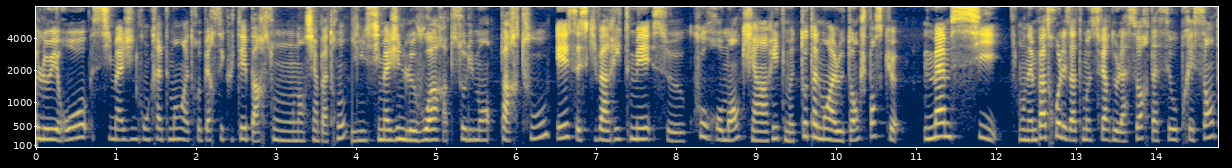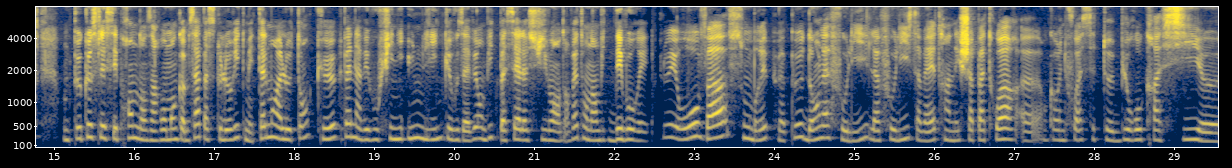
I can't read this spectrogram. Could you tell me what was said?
Le héros s'imagine concrètement être persécuté par son ancien patron. Il s'imagine le voir absolument partout. Et c'est ce qui va rythmer ce court roman qui a un rythme totalement haletant. Je pense que même si on n'aime pas trop les atmosphères de la sorte, assez oppressantes. On ne peut que se laisser prendre dans un roman comme ça parce que le rythme est tellement haletant que, à peine avez-vous fini une ligne, que vous avez envie de passer à la suivante. En fait, on a envie de dévorer. Le héros va sombrer peu à peu dans la folie. La folie, ça va être un échappatoire, euh, encore une fois, à cette bureaucratie euh,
